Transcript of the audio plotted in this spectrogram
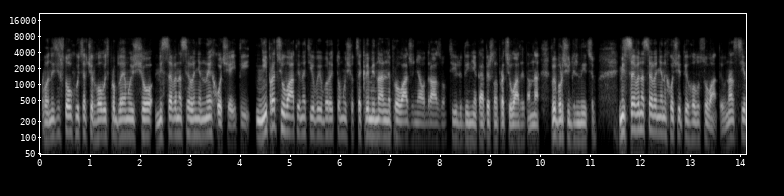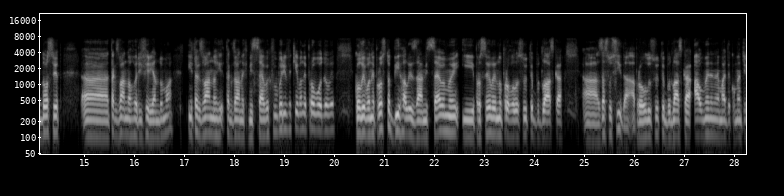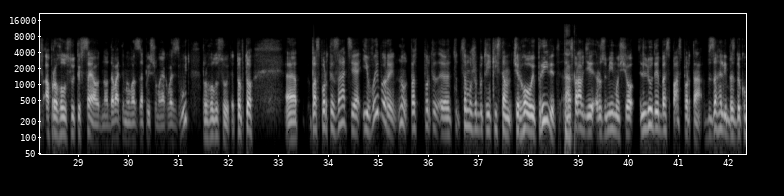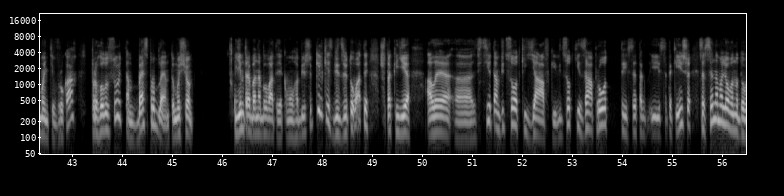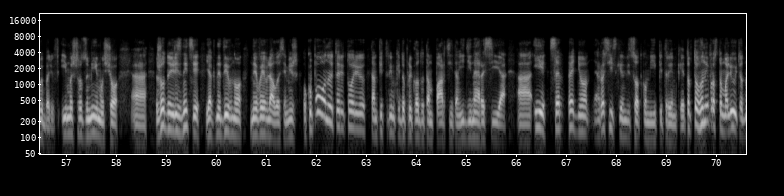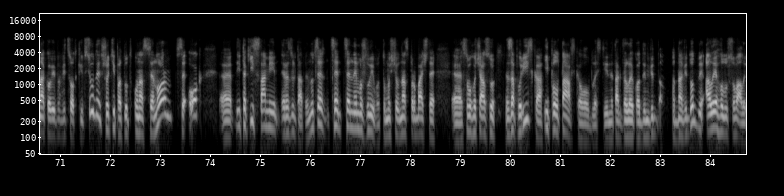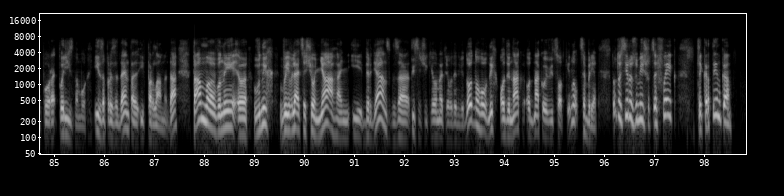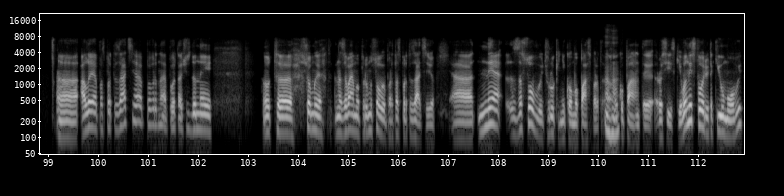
вони зіштовхуються в чергову з проблемою, що місцеве населення не хоче йти ні працювати на ті вибори, тому що це кримінальне провадження одразу цій людині, яка пішла працювати там на виборчу дільницю. Місцеве населення не хоче йти голосувати. У нас є досвід так званого референдуму і так званого так званих місцевих виборів, які вони проводили, коли вони просто бігали за місцевими і просили: ну проголосуйте, будь ласка, е, за сусіда. А проголосуйте, будь ласка, а в мене немає документів. А проголосуйте все одно. Давайте ми вас запишемо, як вас звуть. Проголосуйте. Тобто. Паспортизація і вибори. Ну паспорт е, це може бути якийсь там черговий привід. Так. Насправді розуміємо, що люди без паспорта, взагалі без документів в руках, проголосують там без проблем, тому що. Їм треба набувати якомога більшу кількість, відзвітувати, що так і є. Але е, всі там відсотки явки, відсотки за проти. І все так і все таке інше, це все намальовано до виборів, і ми ж розуміємо, що е, жодної різниці, як не дивно, не виявлялося між окупованою територією, там підтримки, до прикладу, там партії, там Єдина Росія, а і середньоросійським відсотком її підтримки. Тобто вони просто малюють однакові відсотки всюди. Що типа тут у нас все норм, все ок, е, і такі самі результати. Ну це це, це неможливо, тому що в нас, пробачте, е, свого часу Запорізька і Полтавська області не так далеко один від одна від одної, але голосували по по різному і за президента, і в парламент. Да? Там е, вони е, в них виявляється, що Нягань і Бердянськ за тисячі кілометрів один від одного. В них одинак однакові відсотки. Ну це бред. Тобто всі розуміють, що це фейк, це картинка. Е, але паспортизація повернає, повертаючись до неї. От що ми називаємо примусовою паспортизацією, не засовують в руки нікому паспорт ага. окупанти російські. Вони створюють такі умови,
